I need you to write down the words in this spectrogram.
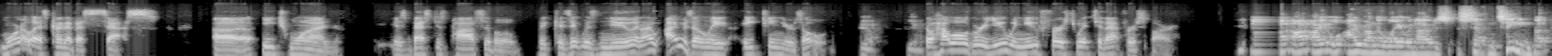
more or less kind of assess uh, each one as best as possible because it was new, and I I was only 18 years old. Yeah. Yeah. So, how old were you when you first went to that first bar? I, I, I ran away when I was 17, but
